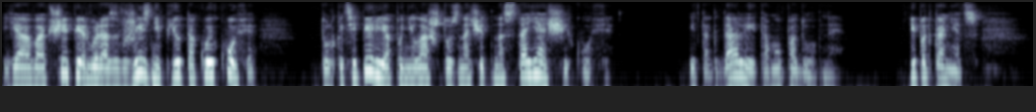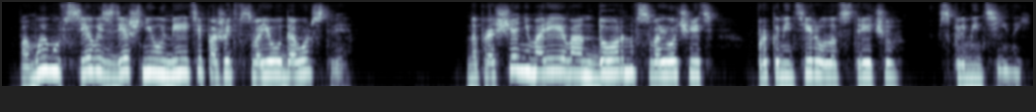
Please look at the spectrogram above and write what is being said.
Я вообще первый раз в жизни пью такой кофе. Только теперь я поняла, что значит настоящий кофе. И так далее, и тому подобное. И под конец. По-моему, все вы здешние умеете пожить в свое удовольствие. На прощание Мария Ван Дорн, в свою очередь, прокомментировала встречу с Клементиной.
